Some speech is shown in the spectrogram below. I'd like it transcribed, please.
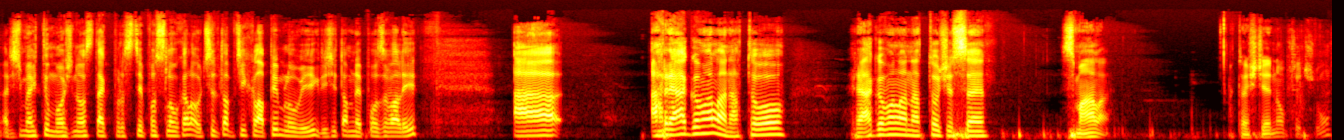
A když mají tu možnost, tak prostě poslouchala, o čem tam ti chlapi mluví, když ji tam nepozvali. A, a reagovala na to, reagovala na to, že se smála. To ještě jednou přečtu.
